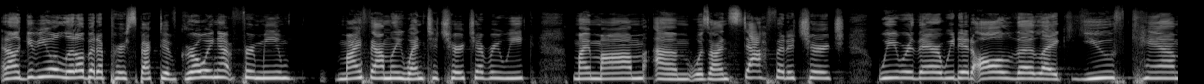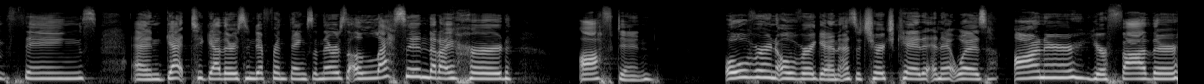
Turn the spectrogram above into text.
And I'll give you a little bit of perspective. Growing up for me, my family went to church every week. My mom um, was on staff at a church. We were there. We did all the like youth camp things and get togethers and different things. And there was a lesson that I heard often, over and over again as a church kid, and it was honor your father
